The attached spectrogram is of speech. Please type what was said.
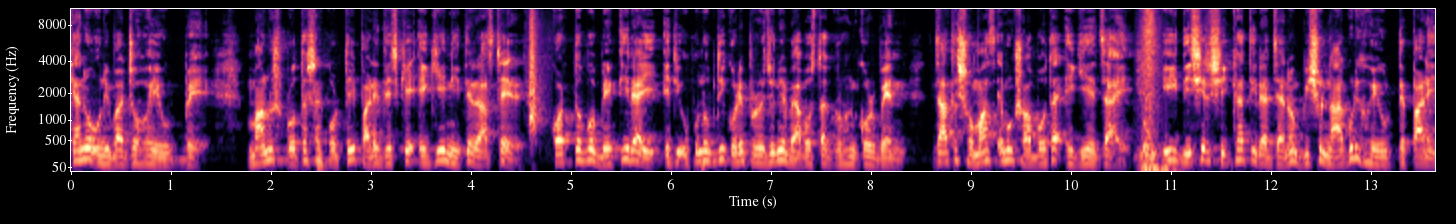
কেন অনিবার্য হয়ে উঠবে? মানুষ প্রত্যাশা করতেই পারে দেশকে এগিয়ে নিতে রাষ্ট্রের কর্তব্য ব্যক্তিরাই এটি উপলব্ধি করে প্রয়োজনীয় ব্যবস্থা গ্রহণ করবেন, যাতে সমাজ এবং সভ্যতা এগিয়ে যায়। এই দেশের শিক্ষার্থীরা যেন বিশ্ব নাগরিক হয়ে উঠতে পারে,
